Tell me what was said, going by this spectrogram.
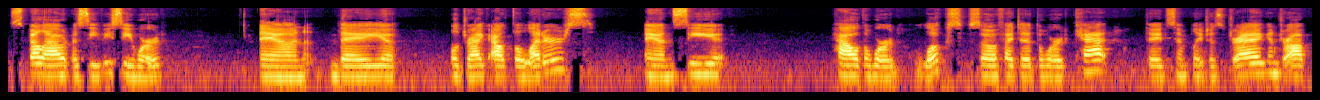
spell out a CVC word and they will drag out the letters and see how the word looks. So, if I did the word cat, they'd simply just drag and drop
